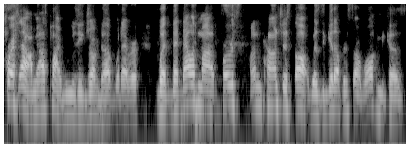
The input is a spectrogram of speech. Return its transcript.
fresh out. I mean, I was probably woozy, drugged up, whatever. But that that was my first unconscious thought was to get up and start walking because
